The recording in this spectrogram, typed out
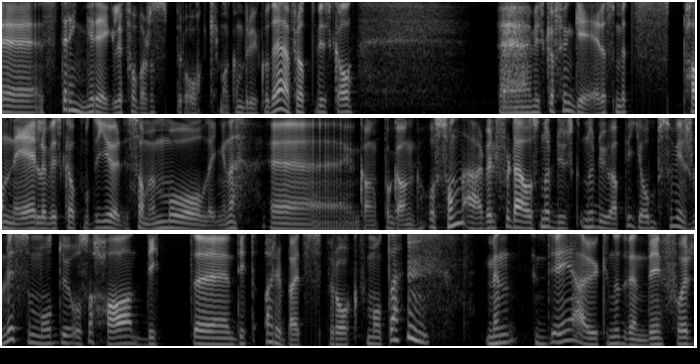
eh, strenge regler for hva slags språk man kan bruke. Og det er for at vi skal eh, vi skal fungere som et panel, og vi skal på en måte gjøre de samme målingene eh, gang på gang. Og sånn er det vel for deg også når du, når du er på jobb som vinjournalist, så må du også ha ditt, eh, ditt arbeidsspråk, på en måte. Men det er jo ikke nødvendig for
